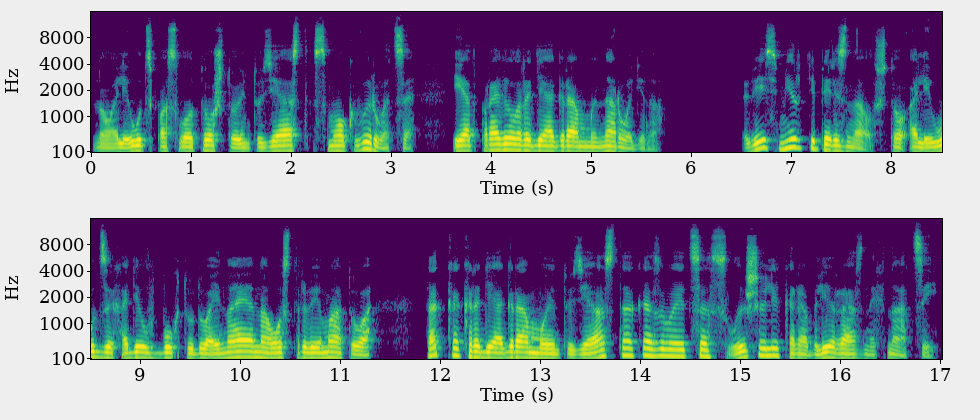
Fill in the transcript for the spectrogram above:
Но Алиут спасло то, что энтузиаст смог вырваться и отправил радиограммы на родину. Весь мир теперь знал, что Алиут заходил в бухту Двойная на острове Матуа, так как радиограмму энтузиаста, оказывается, слышали корабли разных наций.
